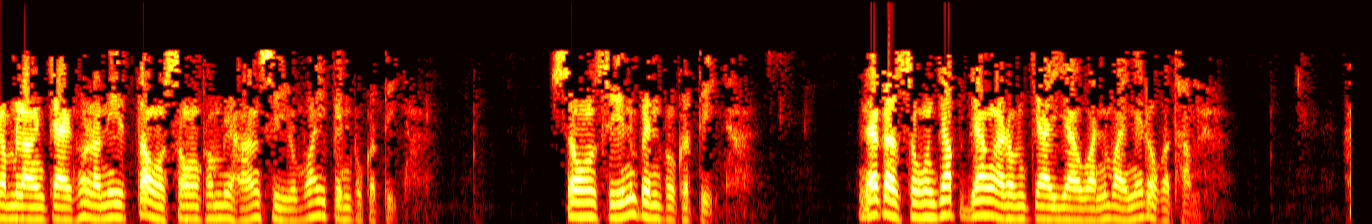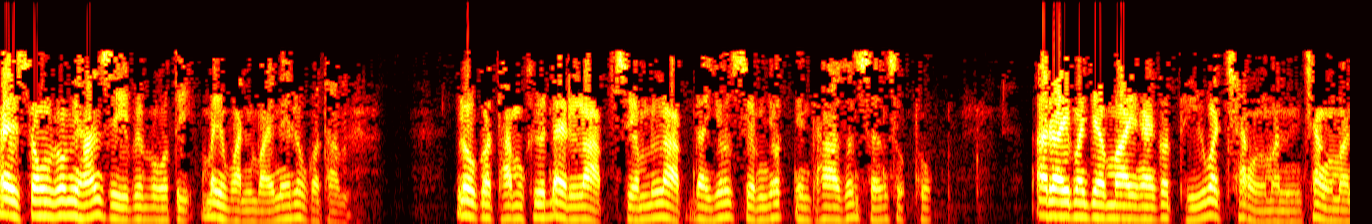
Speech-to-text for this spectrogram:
กำลังใจของเรานี้ต้องทรงพรหมิหารสี่ไว้เป็นปกติ ทรงศีลเป็นปกติ แล้วก็ทรงยับยั้งอารมณ์ใจอย่าหวั่นไหวในโลกธรรมให้ทรงพรมิหารสี่เป็นปกติไม่หวั่นไหวในโลกธรรม โลกธรรมคือได้ลาบเสื่อมลาบได้ยศเสื่อมยศนินทาสนเสริญสุขทุกข์อะไรมันจะมาอย่างไงก็ถือว่าช่างมัน ช่างมัน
